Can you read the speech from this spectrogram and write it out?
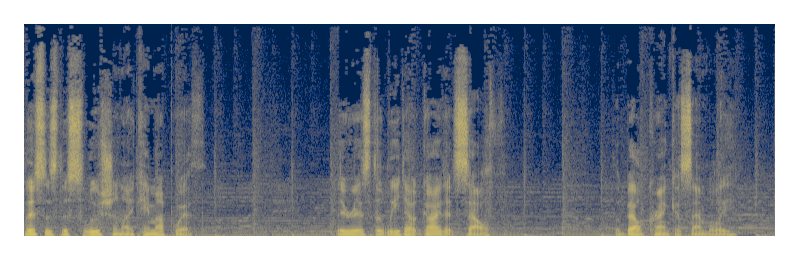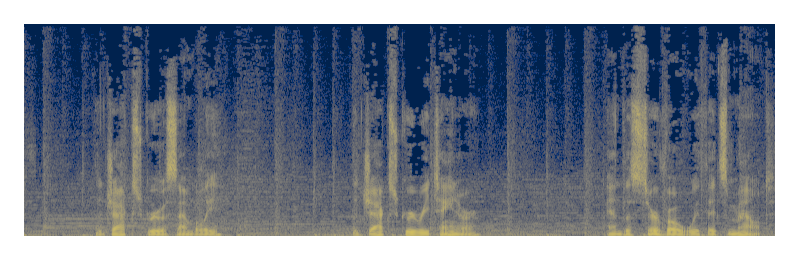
This is the solution I came up with. There is the lead out guide itself, the bell crank assembly, the jack screw assembly, the jack screw retainer, and the servo with its mount.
